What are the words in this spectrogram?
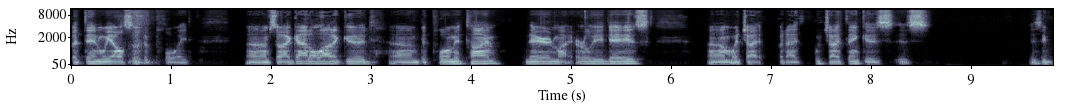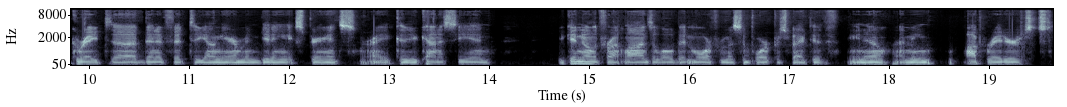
but then we also deployed. Um, so I got a lot of good um, deployment time there in my early days, um, which I but I which I think is is is a great uh, benefit to young airmen getting experience, right? Because you're kind of seeing you're getting on the front lines a little bit more from a support perspective. You know, I mean, operators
